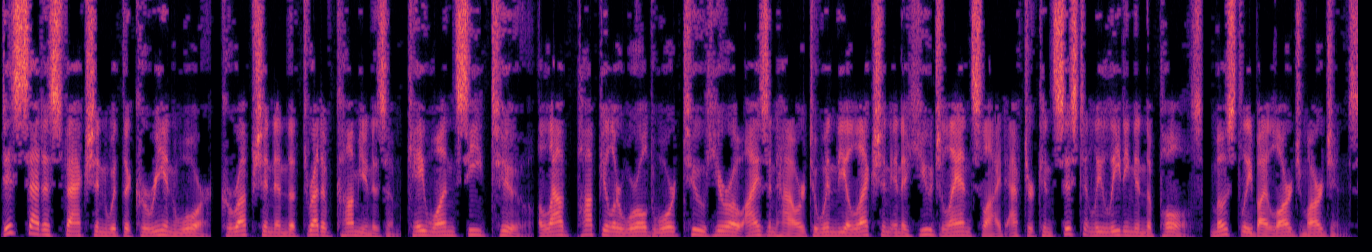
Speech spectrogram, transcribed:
Dissatisfaction with the Korean War, corruption and the threat of communism K1C2 allowed popular World War II hero Eisenhower to win the election in a huge landslide after consistently leading in the polls, mostly by large margins.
